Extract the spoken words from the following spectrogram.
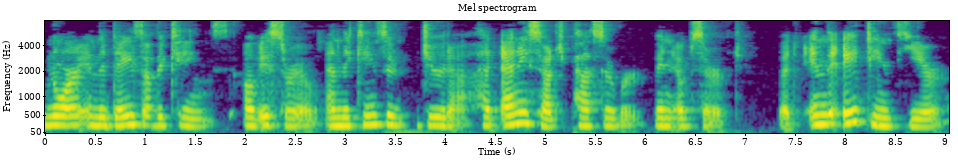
nor in the days of the kings of Israel and the kings of Judah had any such Passover been observed. But in the eighteenth year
